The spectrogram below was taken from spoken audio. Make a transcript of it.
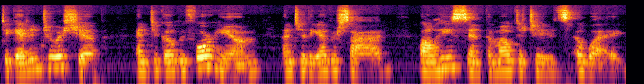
to get into a ship and to go before him unto the other side, while he sent the multitudes away.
